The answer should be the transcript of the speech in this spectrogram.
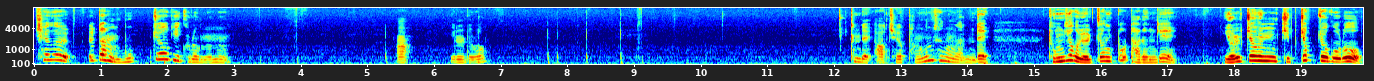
책을 일단 목적이 그러면은 아 예를 들어 근데 아 제가 방금 생각났는데 동기하고 열정이 또 다른 게 열정은 직접적으로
